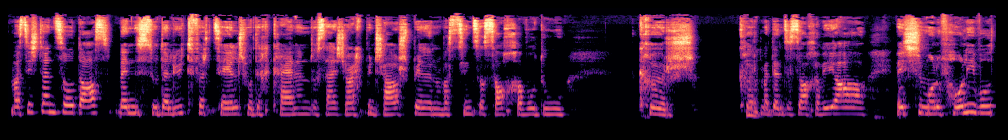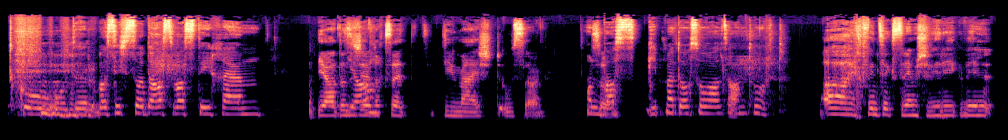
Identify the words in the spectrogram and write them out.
was ist denn so das, wenn du den Leuten erzählst, die dich kennen, und du sagst, ja, ich bin Schauspieler, und was sind so Sachen, wo du hörst? Hört man dann so Sachen wie, ja, willst du mal auf Hollywood gehen? Oder was ist so das, was dich, ähm, Ja, das ist Ja. ehrlich gesagt die meiste Aussage. und So. was gibt man da so als Antwort? Ah, ich finde es extrem schwierig, weil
